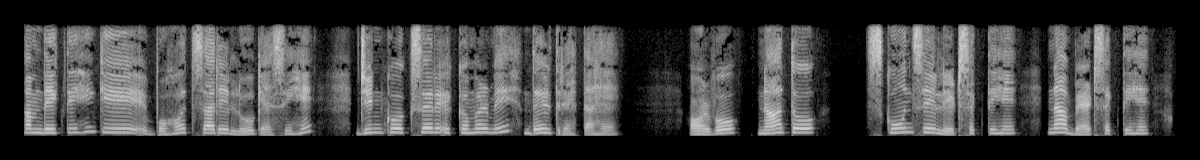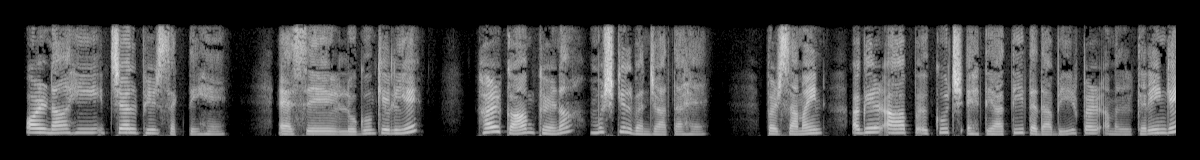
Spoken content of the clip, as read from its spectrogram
ہم دیکھتے ہیں کہ بہت سارے لوگ ایسے ہیں جن کو اکثر کمر میں درد رہتا ہے اور وہ نہ تو سکون سے لیٹ سکتے ہیں، نہ بیٹھ سکتے ہیں اور نہ ہی چل پھر سکتے ہیں۔ ایسے لوگوں کے لیے ہر کام کرنا مشکل بن جاتا ہے۔ پر سامعین، اگر آپ کچھ احتیاطی تدابیر پر عمل کریں گے،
